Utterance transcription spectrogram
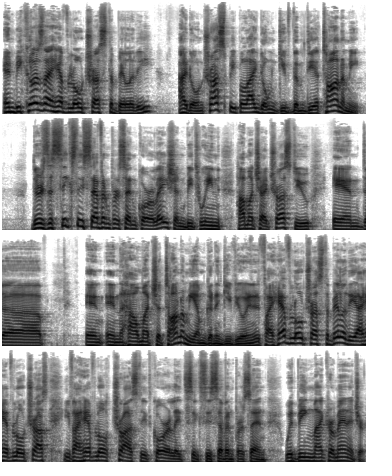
And because I have low trustability, I don't trust people, I don't give them the autonomy. There's a 67% correlation between how much I trust you and uh, and, and how much autonomy I'm going to give you. And if I have low trustability, I have low trust. If I have low trust, it correlates 67% with being micromanager.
